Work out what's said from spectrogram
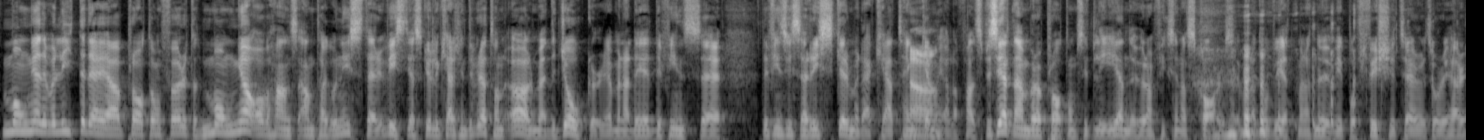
många, det var lite det jag pratade om förut, att många av hans antagonister, visst jag skulle kanske inte vilja ta en öl med The Joker, jag menar det, det finns eh, det finns vissa risker med det kan jag tänka Ja. mig i alla fall. Speciellt när han börjar prata om sitt leende, hur han fick sina scars. Jag menar, då vet man att nu är vi på fishy territory här.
